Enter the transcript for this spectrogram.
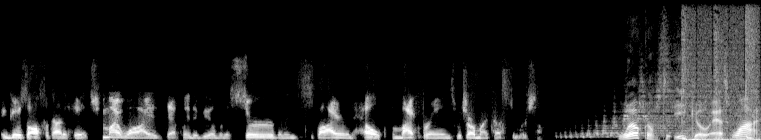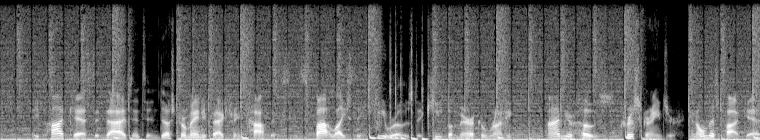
and goes off without a hitch. My why is definitely to be able to serve and inspire and help my friends which are my customers. Welcome to EECO ask why a podcast that dives into industrial manufacturing topics spotlights the heroes that keep america running i'm your host Chris Grainger and on this podcast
